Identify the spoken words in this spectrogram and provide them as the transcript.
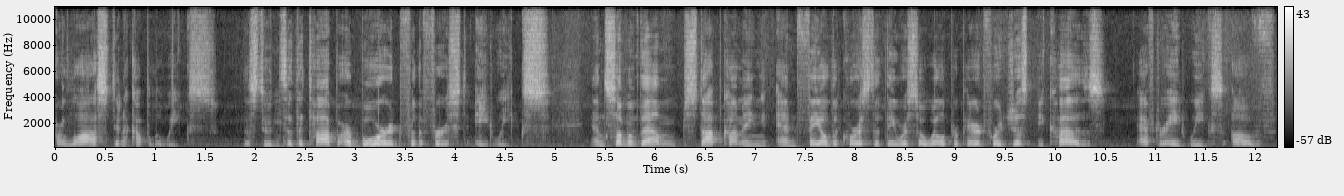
are lost in a couple of weeks. The students at the top are bored for the first eight weeks. And some of them stop coming and fail the course that they were so well prepared for just because after eight weeks of,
